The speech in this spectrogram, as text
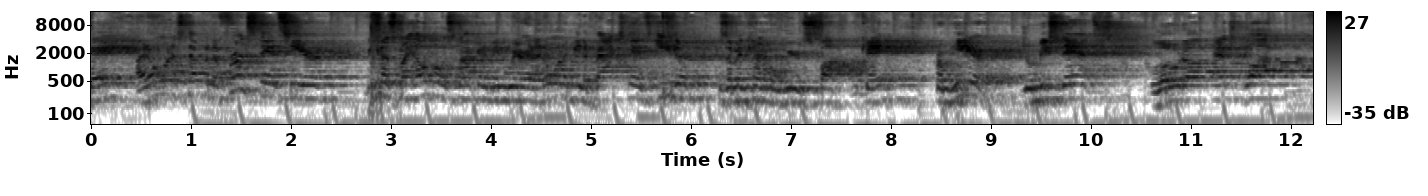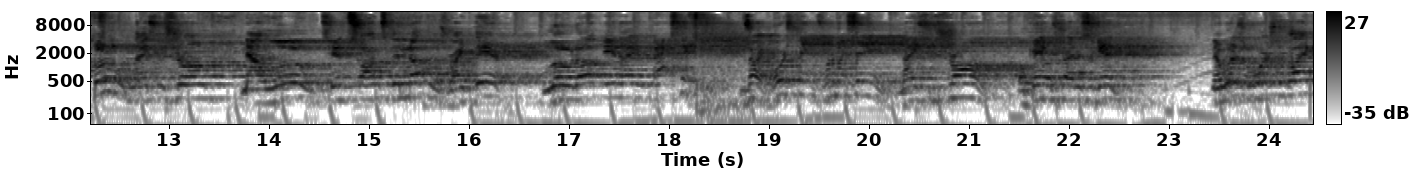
Okay? I don't want to step in the front stance here because my elbow is not going to be where, and I don't want to be in a back stance either because I'm in kind of a weird spot. Okay? From here, Jumbi stance. Load up, X block, boom, nice and strong. Now load, tips onto the knuckles right there. Load up in a back stance. Sorry, horse stance, what am I saying? Nice and strong. Okay, let's try this again. Now what does a horse look like?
